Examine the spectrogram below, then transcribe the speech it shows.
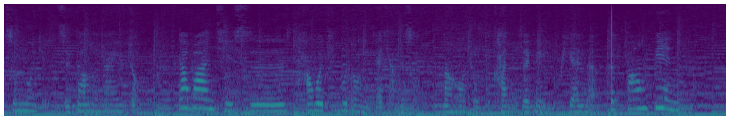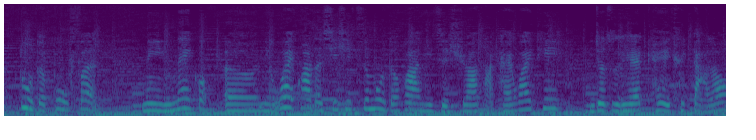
字幕也知道的那一种，要不然其实他会听不懂你在讲什么，然后就不看了这个影片了。方便度的部分。你内挂呃，你外挂的 CC 字幕的话，你只需要打开 YT，你就直接可以去打喽。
